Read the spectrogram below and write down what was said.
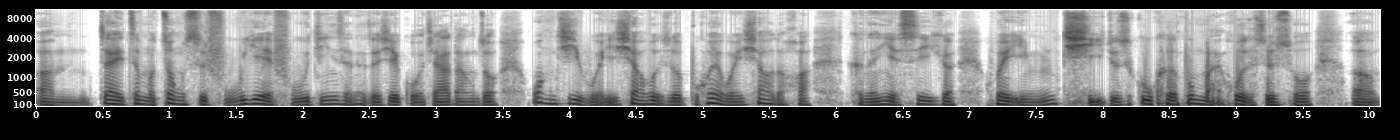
嗯在这么重视。是服务业、服务精神的这些国家当中，忘记微笑或者说不会微笑的话，可能也是一个会引起就是顾客不满，或者是说，嗯，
